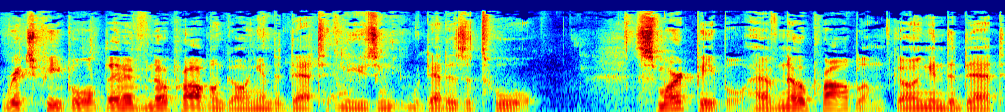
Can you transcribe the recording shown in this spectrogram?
Rich people, they have no problem going into debt and using debt as a tool. Smart people have no problem going into debt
